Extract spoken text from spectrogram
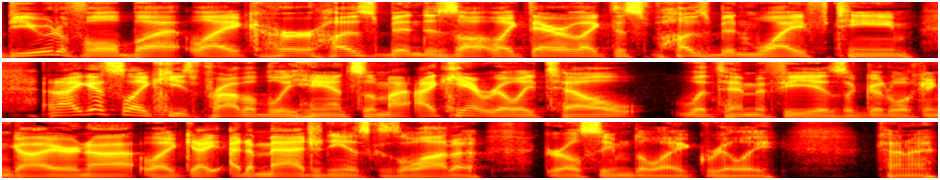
beautiful, but like her husband is all, like they're like this husband wife team, and I guess like he's probably handsome. I, I can't really tell with him if he is a good looking guy or not. Like I, I'd imagine he is because a lot of girls seem to like really kind of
